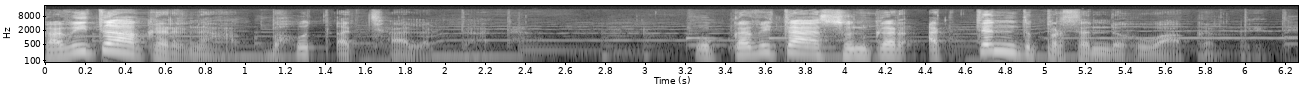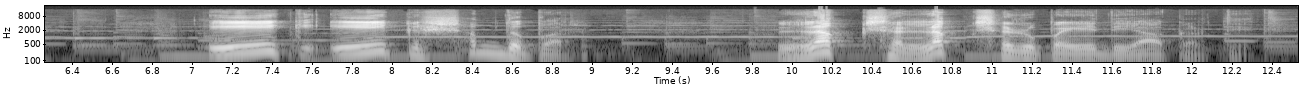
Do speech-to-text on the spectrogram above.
कविता करना बहुत अच्छा लगता था। वो कविता सुनकर अत्यंत प्रसन्न हुआ करते थे। एक एक शब्द पर लक्ष लक्ष रुपए दिया करते थे।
